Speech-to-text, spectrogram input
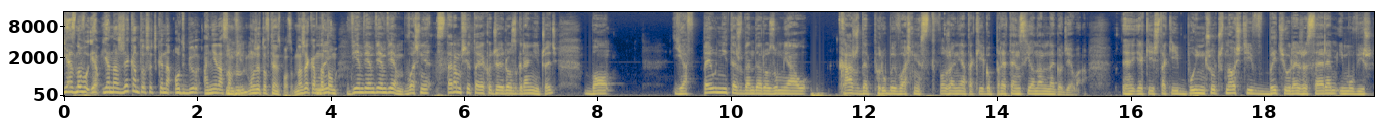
i ja znowu, ja, ja, narzekam troszeczkę na odbiór, a nie na sam mhm. film. Może to w ten sposób. Narzekam no na tą... Wiem, wiem, wiem, wiem. Właśnie staram się to jakoś rozgraniczyć, bo ja w pełni też będę rozumiał każde próby właśnie stworzenia takiego pretensjonalnego dzieła. Y, jakiejś takiej buńczuczności w byciu reżyserem i mówisz,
